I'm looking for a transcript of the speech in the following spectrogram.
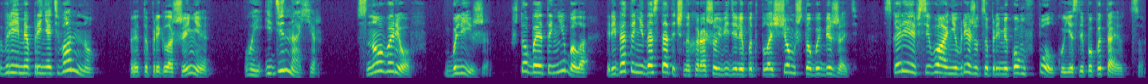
Время принять ванну? Это приглашение? Ой, иди нахер. Снова рев. Ближе. Что бы это ни было, ребята недостаточно хорошо видели под плащом, чтобы бежать. Скорее всего, они врежутся прямиком в полку, если попытаются.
